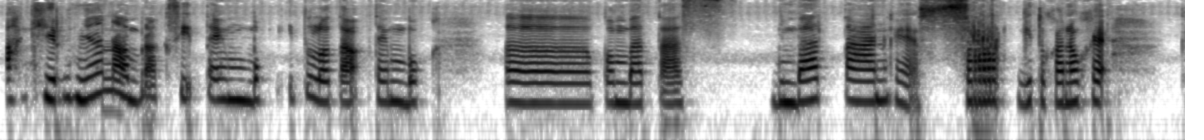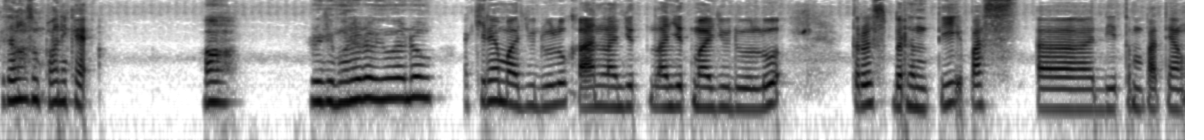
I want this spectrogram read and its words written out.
Akhirnya nabrak si tembok itu loh tembok uh, pembatas jembatan kayak ser gitu kan. Aku kayak kita langsung panik kayak ah gimana dong gimana dong? Akhirnya maju dulu kan lanjut lanjut maju dulu. Terus berhenti pas uh, di tempat yang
